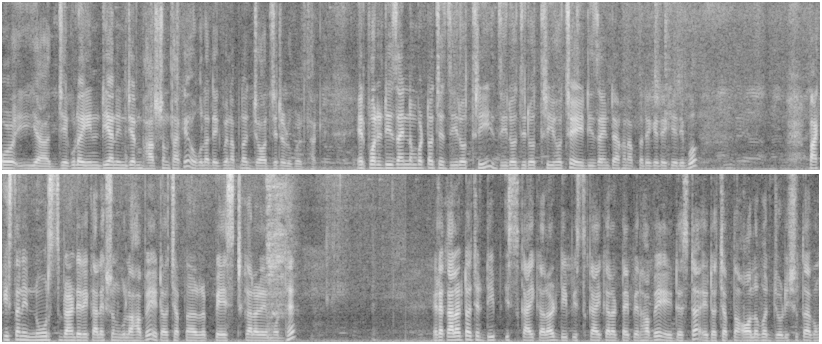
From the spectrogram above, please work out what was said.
ও ইয়া, যেগুলো ইন্ডিয়ান ইন্ডিয়ান ভার্সন থাকে, ওগুলো দেখবেন আপনার জর্জেটের উপরে থাকে। এরপরে ডিজাইন নম্বরটা হচ্ছে zero three zero zero three হচ্ছে এই ডিজাইনটা এখন আপনাদেরকে দেখিয়ে দিব। পাকিস্তানি নোটস ব্র্যান্ডের এই কালেকশনগুলো হবে। এটা হচ্ছে আপনার পেস্ট কালারের মধ্যে। এটা কালারটা হচ্ছে deep sky colour, deep sky colour টাইপের হবে এই ড্রেসটা। এটা হচ্ছে আপনার অল ওভার জড়ি সুতা এবং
